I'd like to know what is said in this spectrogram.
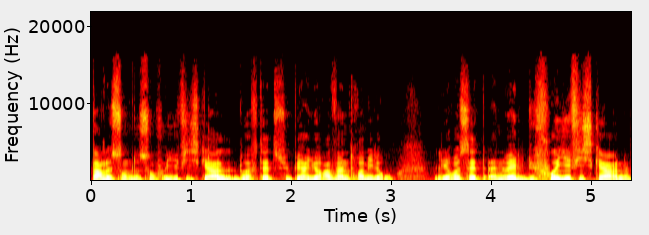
par le centre de son foyer fiscal doivent être supérieures à 23 000 euros. Les recettes annuelles du foyer fiscal,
